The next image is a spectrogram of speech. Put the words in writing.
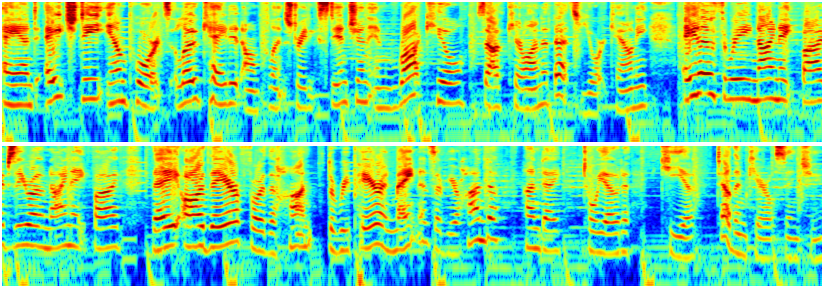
and HD Imports, located on Flint Street Extension in Rock Hill, South Carolina. That's York County. 803 985 0985. They are there for the, hun- the repair and maintenance of your Honda, Hyundai, Toyota, Kia. Tell them Carol sent you.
